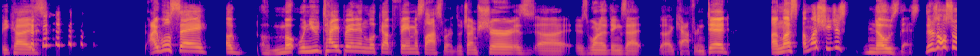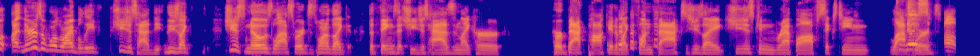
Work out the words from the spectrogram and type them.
because I will say a, a mo- when you type in and look up famous last words, which I'm sure is uh, is one of the things that uh, Catherine did, unless unless she just knows this. There's also uh, there is a world where I believe she just had the, these like she just knows last words. It's one of like the things that she just has in like her her back pocket of like fun facts. She's like she just can rap off 16 last she knows words. a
